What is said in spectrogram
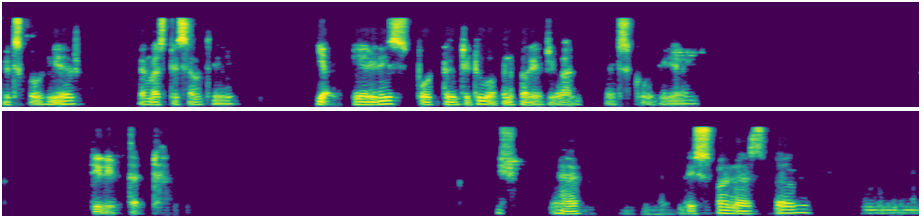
Let's go here. There must be something. Yeah, here it is, port 22 open for everyone. Let's go here. Delete that. have this one as well. So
